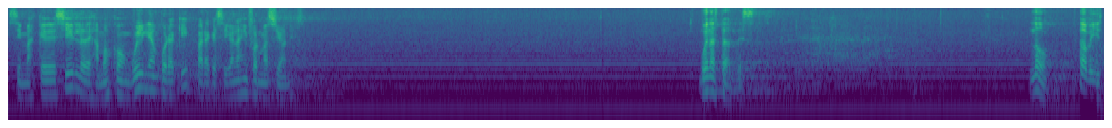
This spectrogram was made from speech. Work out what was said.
Sin más que decir, lo dejamos con William por aquí para que sigan las informaciones. Buenas tardes. No, aviso.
